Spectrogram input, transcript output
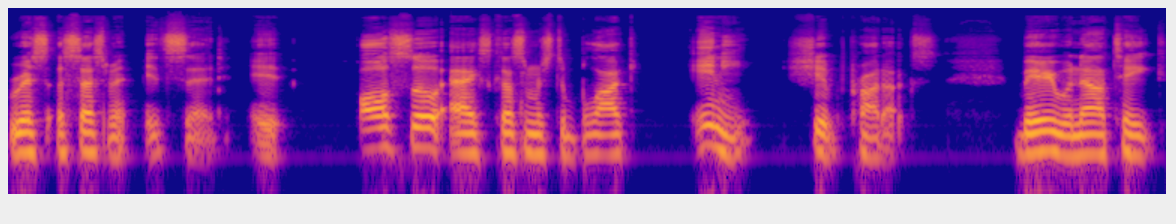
risk assessment, it said. It also asks customers to block any shipped products. Barry will now take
